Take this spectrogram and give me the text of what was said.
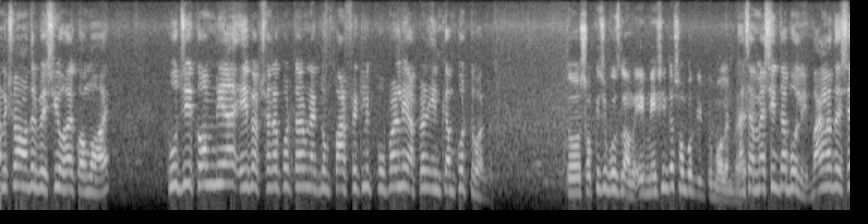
অনেক সময় আমাদের বেশিও হয় কমও হয়। পুঁজি কম নিয়ে এই ব্যবসাটা করতে পারবেন একদম পারফেক্টলি প্রপারলি আপনার ইনকাম করতে পারবেন। তো সবকিছু বুঝলাম। এই মেশিনটা সম্পর্কে একটু বলেন আচ্ছা মেশিনটা বলি। বাংলাদেশে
